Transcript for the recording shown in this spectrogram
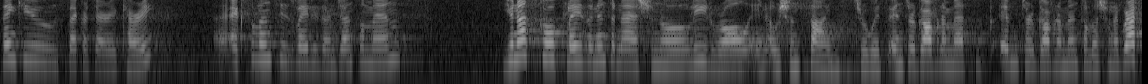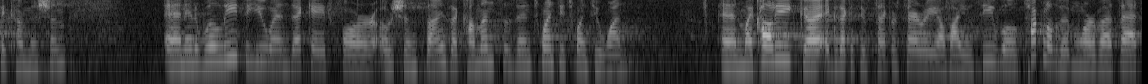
Thank you, Secretary Kerry. Uh, Excellencies, ladies and gentlemen, UNESCO plays an international lead role in ocean science through its Intergovernmental, Oceanographic Commission, and it will lead the UN Decade for Ocean Science that commences in 2021. And my colleague, uh, Executive Secretary of IOC, will talk a little bit more about that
